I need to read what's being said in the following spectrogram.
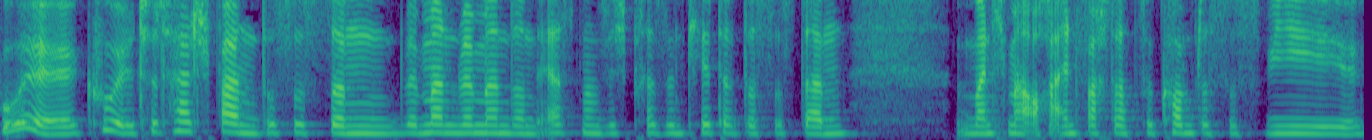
Cool, cool, total spannend. Das ist dann, wenn man, wenn man dann erstmal sich präsentiert hat, dass es dann manchmal auch einfach dazu kommt, dass es wie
